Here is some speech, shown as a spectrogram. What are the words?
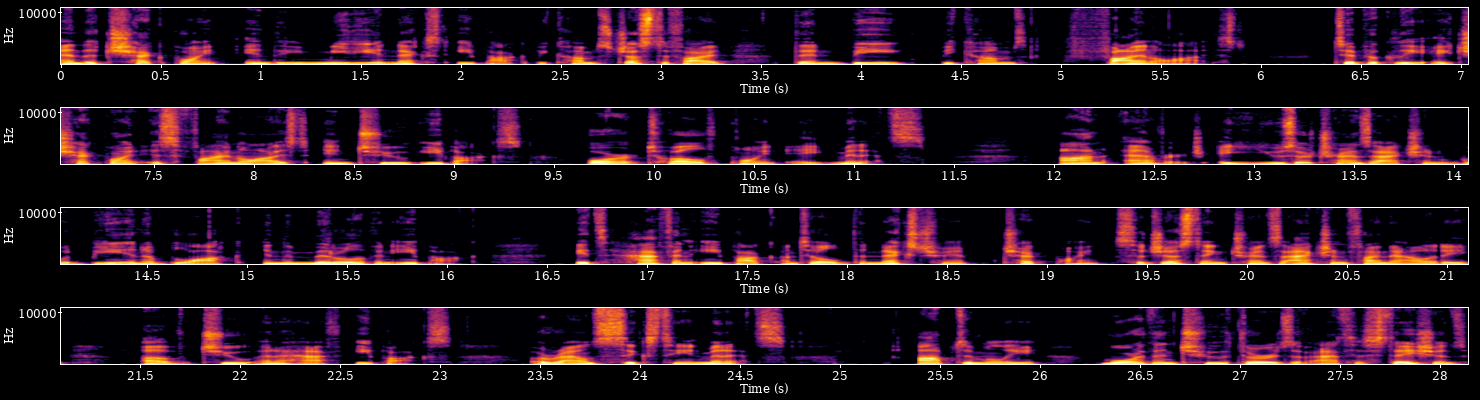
and the checkpoint in the immediate next epoch becomes justified, then B becomes finalized. Typically, a checkpoint is finalized in two epochs, or 12.8 minutes. On average, a user transaction would be in a block in the middle of an epoch, it's half an epoch until the next tra- checkpoint, suggesting transaction finality of two and a half epochs, around 16 minutes. Optimally, more than two thirds of attestations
